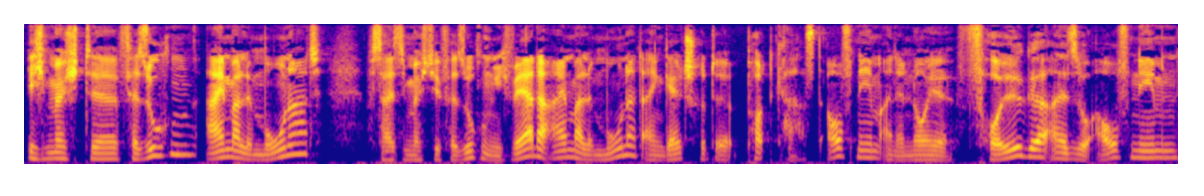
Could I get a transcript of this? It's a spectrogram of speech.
Ich möchte versuchen, einmal im Monat, was heißt, ich möchte versuchen, ich werde einmal im Monat einen Geldschritte-Podcast aufnehmen, eine neue Folge also aufnehmen.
